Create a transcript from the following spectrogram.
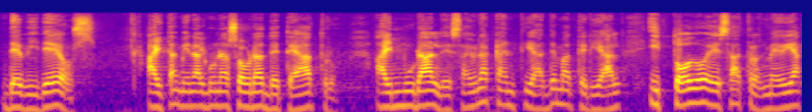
de videos, hay también algunas obras de teatro, hay murales, hay una cantidad de material y todo esa transmedia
